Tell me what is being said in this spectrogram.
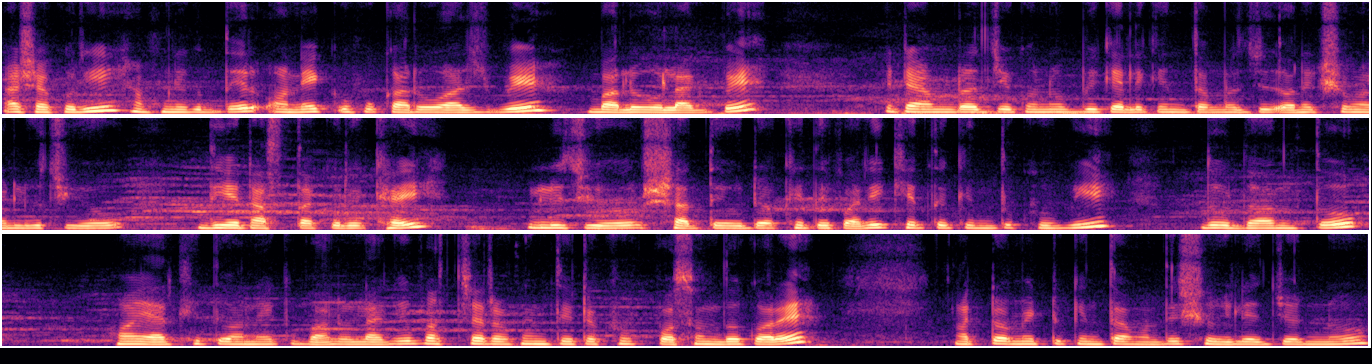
আশা করি আপনাদের অনেক উপকারও আসবে, ভালোও লাগবে। এটা আমরা যে কোনো বিকালে কিন্তু আমরা অনেক সময় লুচিও দিয়ে নাস্তা করে খাই, লুচিও সাথে ওটা খেতে পারি। খেতে কিন্তু খুবই দুর্দান্ত হয় আর খেতে অনেক ভালো লাগে। বাচ্চারাও কিন্তু এটা খুব পছন্দ করে। আর টমেটো কিন্তু আমাদের শরীরের জন্য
